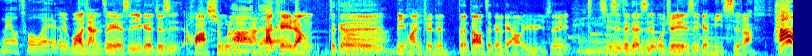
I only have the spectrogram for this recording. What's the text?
没有错位了，也不好讲，这个也是一个就是话术啦，它可以让这个病患觉得得到这个疗愈，所以其实这个是我觉得也是一个迷思啦。好，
